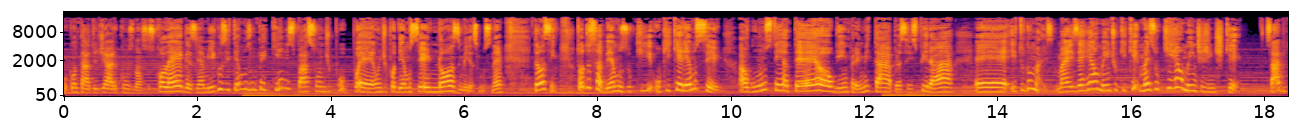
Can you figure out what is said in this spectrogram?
O contato diário com os nossos colegas e amigos e temos um pequeno espaço onde, é, onde podemos ser nós mesmos, né? Então, assim, todos sabemos o que, o que queremos ser. Alguns têm até alguém para imitar, para se inspirar é, e tudo mais. Mas é realmente o que, que mas o que realmente a gente quer? Sabe?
